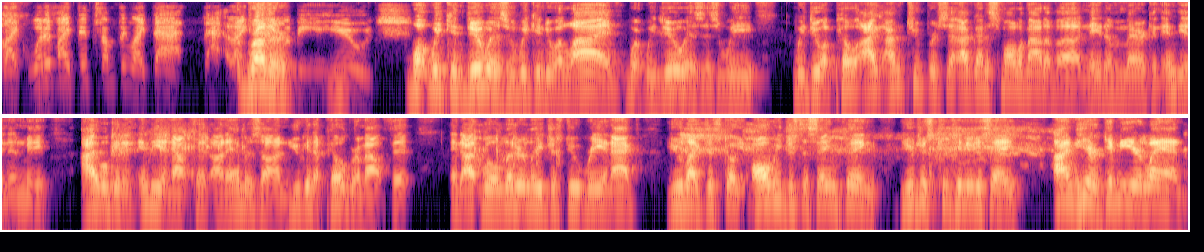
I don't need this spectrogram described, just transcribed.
Like, what if I did something like that? that like, Brother. that would be huge. what we can do is we can do a live. What we do is is we we do a pill. I, I'm two percent. I've got a small amount of uh, Native American Indian in me. I will get an Indian outfit on Amazon. You get a pilgrim outfit, and I will literally just do reenact. You like just go. All we just the same thing. You just continue to say, "I'm here. Give me your land,"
